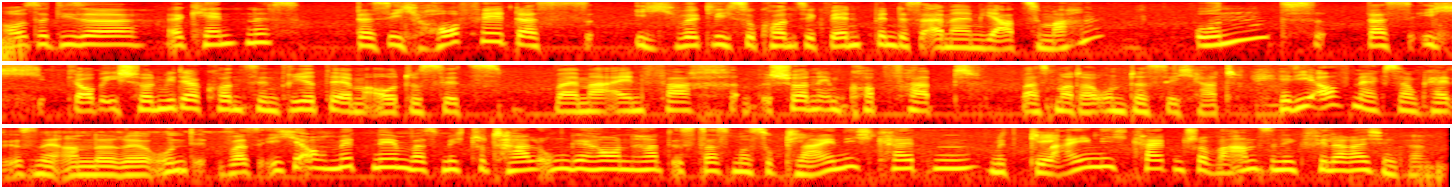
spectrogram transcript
Außer dieser Erkenntnis? Dass ich hoffe, dass ich wirklich so konsequent bin, das einmal im Jahr zu machen. Und dass ich, glaube ich, schon wieder konzentrierter im Auto sitze, weil man einfach schon im Kopf hat, was man da unter sich hat. Ja, die Aufmerksamkeit ist eine andere. Und was ich auch mitnehme, was mich total umgehauen hat, ist, dass man so Kleinigkeiten, mit Kleinigkeiten schon wahnsinnig viel erreichen kann.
